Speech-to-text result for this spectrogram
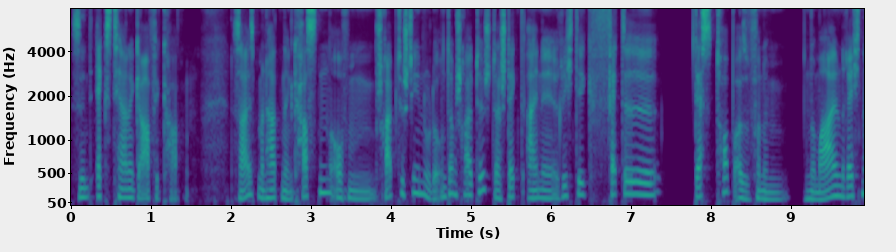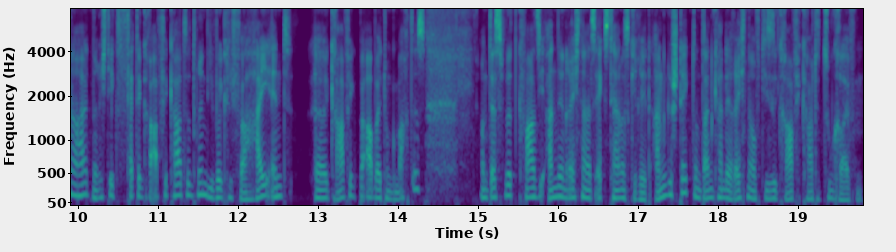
sind externe Grafikkarten. Das heißt, man hat einen Kasten auf dem Schreibtisch stehen oder unterm Schreibtisch, da steckt eine richtig fette Desktop, also von einem normalen Rechner halt eine richtig fette Grafikkarte drin, die wirklich für High-End-Grafikbearbeitung äh, gemacht ist. Und das wird quasi an den Rechner als externes Gerät angesteckt und dann kann der Rechner auf diese Grafikkarte zugreifen.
